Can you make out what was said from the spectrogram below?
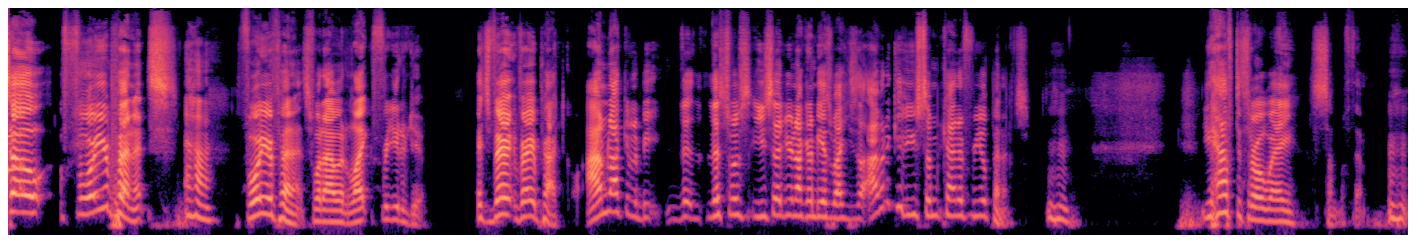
so for your penance, uh-huh. for your penance, what I would like for you to do, it's very, very practical. I'm not going to be. Th- this was you said you're not going to be as wacky. So I'm going to give you some kind of real penance. Mhm. You have to throw away some of them. Mhm.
